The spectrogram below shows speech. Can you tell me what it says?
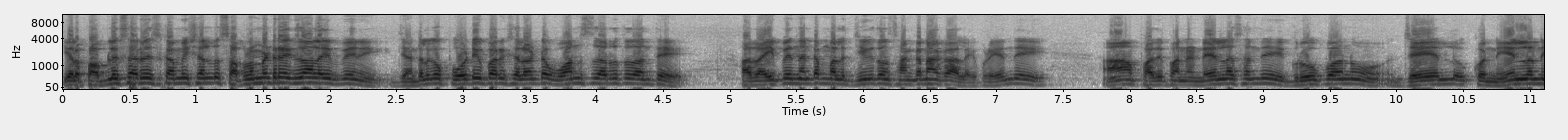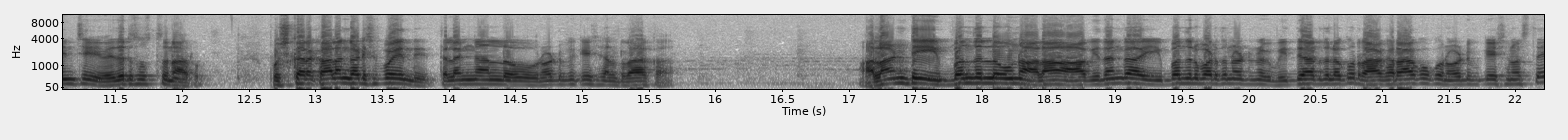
ఇలా పబ్లిక్ సర్వీస్ కమిషన్లు సప్లిమెంటరీ ఎగ్జామ్లు అయిపోయినాయి. జనరల్గా పోటీ పరీక్షలు అంటే వన్స్ జరుగుతుంది అంతే. అది అయిపోయిందంటే మళ్ళీ జీవితం సంకనాకాలి. ఇప్పుడు ఏంది? పది పన్నెండేళ్ళ సంది గ్రూప్ వన్ జైళ్ళు కొన్ని ఏళ్ళ నుంచి ఎదురు చూస్తున్నారు. పుష్కర కాలం గడిచిపోయింది. తెలంగాణలో నోటిఫికేషన్లు రాక. అలాంటి ఇబ్బందుల్లో ఉన్న అలా ఆ విధంగా ఇబ్బందులు పడుతున్నటువంటి విద్యార్థులకు రాక రాక ఒక నోటిఫికేషన్ వస్తే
